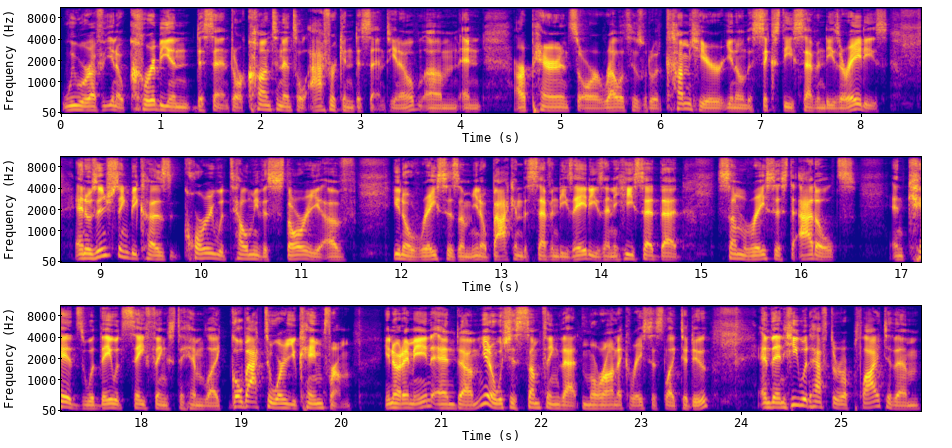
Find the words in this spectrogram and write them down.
we were of, you know, Caribbean descent or continental African descent, you know, um, and our parents or relatives would, would come here, you know, in the 60s, 70s, or 80s. And it was interesting because Corey would tell me the story of, you know, racism, you know, back in the 70s, 80s. And he said that some racist adults and kids would, they would say things to him like, go back to where you came from. You know what I mean? And, um, you know, which is something that moronic racists like to do. And then he would have to reply to them,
